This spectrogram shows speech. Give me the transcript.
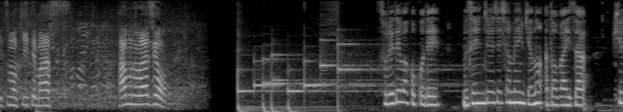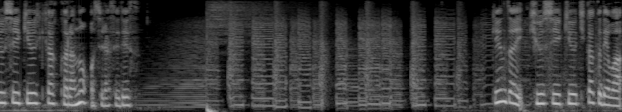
いつも聞いてますハムのラジオそれではここで、無線従事者免許のアドバイザー、QCQ 企画からのお知らせです。現在、QCQ 企画では、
